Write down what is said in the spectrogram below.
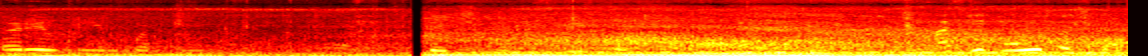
Тарілки їм потрібні. А скільки уточка?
